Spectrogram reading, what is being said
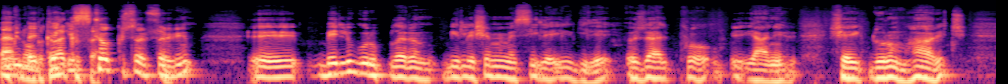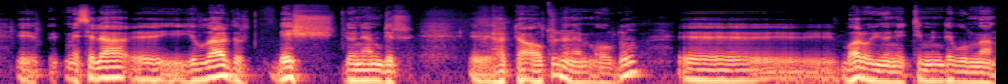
Ben Mümkün olduğu kadar kısa. Çok kısa söyleyeyim. E, belli grupların birleşememesiyle ilgili özel pro yani şey durum hariç e, mesela e, yıllardır beş dönemdir e, hatta altı dönem oldu e, baro yönetiminde bulunan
